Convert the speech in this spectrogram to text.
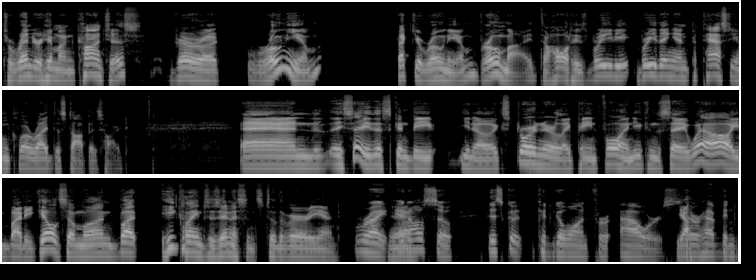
to render him unconscious, veroronium vecuronium bromide to halt his breathing, and potassium chloride to stop his heart. And they say this can be, you know, extraordinarily painful. And you can say, well, he, but he killed someone, but he claims his innocence to the very end. Right, and also this could could go on for hours. Yeah. There have been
